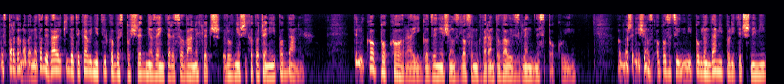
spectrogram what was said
Bezpardonowe metody walki dotykały nie tylko bezpośrednio zainteresowanych, lecz również ich otoczenie i poddanych. Tylko pokora i godzenie się z losem gwarantowały względny spokój. Obnoszenie się z opozycyjnymi poglądami politycznymi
